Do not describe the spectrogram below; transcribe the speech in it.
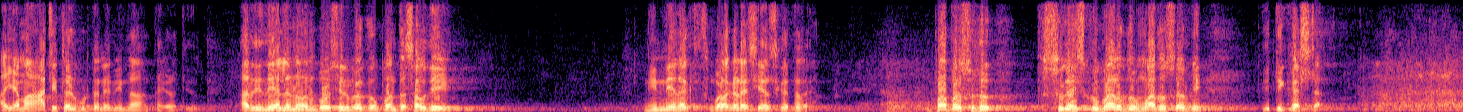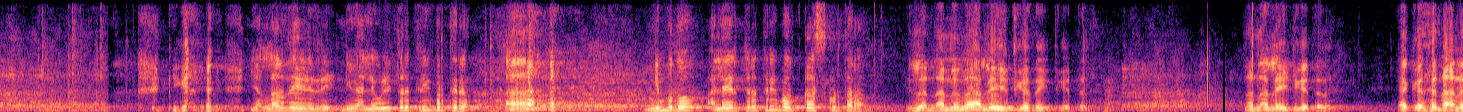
ಆ ಯಮ ಆಚೆ ತಳ್ಬಿಡ್ತಾನೆ ನಿನ್ನ ಅಂತ ಹೇಳ್ತಿದ್ರು. ಅದರಿಂದ ಎಲ್ಲನೂ ಅನುಭವಿಸಿರ್ಬೇಕಪ್ಪ ಅಂತ ಸೌದಿ. ನಿನ್ನೇನ ಒಳಗಡೆ ಸೇರ್ಸ್ಕೊತಾರೆ ಪಾಪ ಸು ಸುರೇಶ್ ಕುಮಾರ್ದು ಮಾಧುಸ್ವಾಮಿ ಇತಿ ಕಷ್ಟ. ಈಗ ಎಲ್ಲರದ್ದು ಹೇಳಿದ್ರಿ ನೀವು ಅಲ್ಲೇ ಉಳಿತೀರ ತಿರುಗಿ ಬರ್ತೀರ. ನಿಮ್ಮದು ಅಲ್ಲೇ ಇರ್ತೀರ ತಿರುಗಿ ಬರ್ ಕಳಿಸ್ಕೊಡ್ತಾರ. ಇಲ್ಲ, ನನ್ನನ್ನು ಅಲ್ಲೇ ಇಟ್ಕೋತ ಇಟ್ಕೊತಾರೆ. ನನ್ನ ಅಲ್ಲೇ ಇಟ್ಕೋತಾರೆ. ಯಾಕಂದ್ರೆ ನಾನು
